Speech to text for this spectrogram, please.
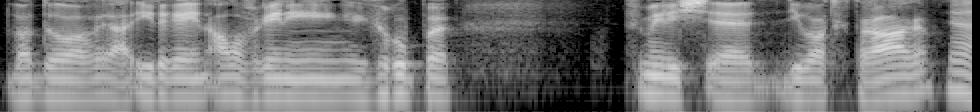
waardoor ja, iedereen, alle verenigingen, groepen, families, die wordt gedragen. Ja,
